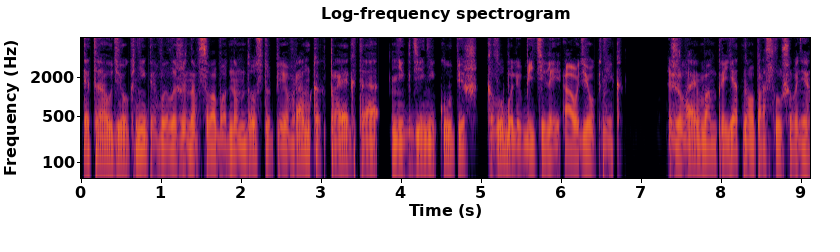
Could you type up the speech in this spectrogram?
эта аудиокнига выложена в свободном доступе в рамках проекта «Нигде не купишь» Клуба любителей аудиокниг. Желаем вам приятного прослушивания.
